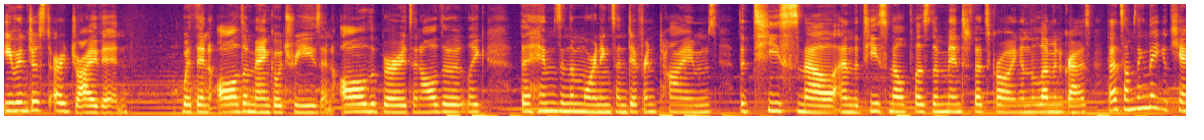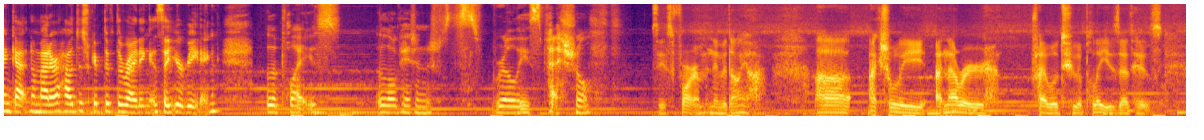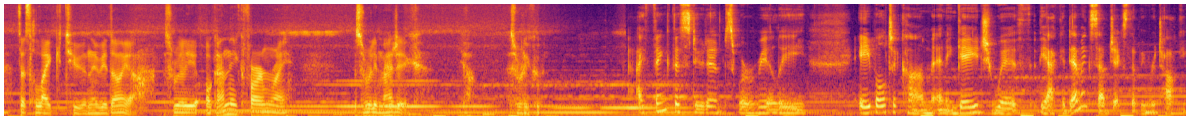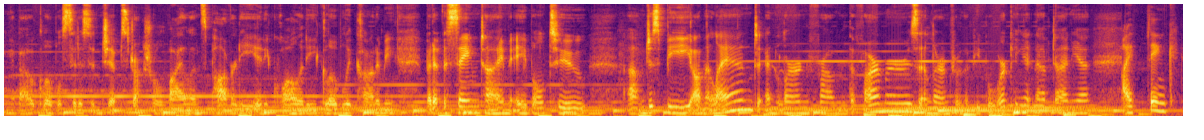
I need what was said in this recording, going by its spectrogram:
Even just our drive in within all the mango trees and all the birds and all the like the hymns in the mornings and different times, the tea smell and the tea smell plus the mint that's growing and the lemongrass. That's something that you can't get no matter how descriptive the writing is that you're reading. The place, the location is really special. This farm, Navdanya. Uh, actually, I never traveled to a place that is that's like to Navdanya. It's really organic farm, right? It's really magic. Yeah, it's really good. I think the students were really able to come and engage with the academic subjects that we were talking about global citizenship, structural violence, poverty, inequality, global economy, but at the same time able to um, just be on the land and learn from the farmers and learn from the people working at Navdanya. I think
